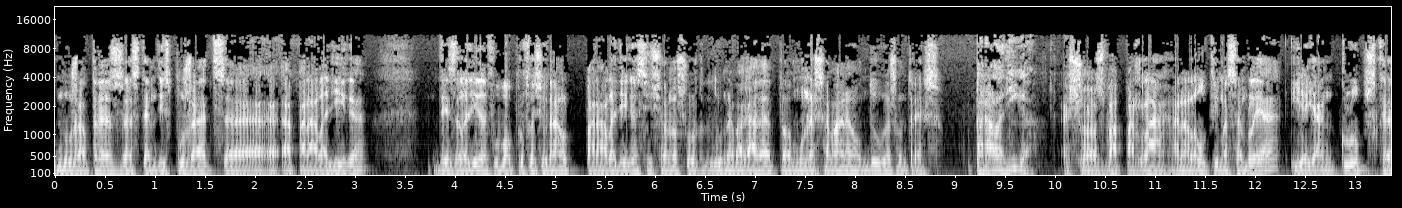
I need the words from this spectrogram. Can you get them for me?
Nosaltres estem disposats a, a parar la Lliga des de la Lliga de Futbol Professional, parar la Lliga si això no surt d'una vegada, però en una setmana, o en dues, o en tres. Parar la Lliga? Això es va parlar en l'última assemblea i hi ha clubs que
